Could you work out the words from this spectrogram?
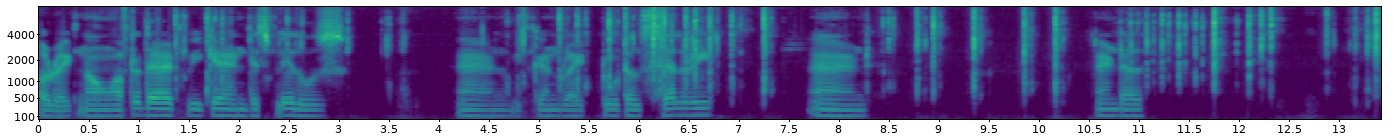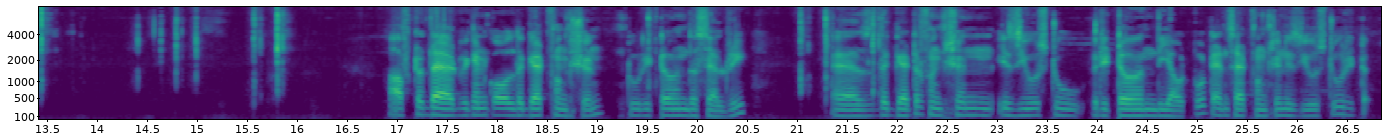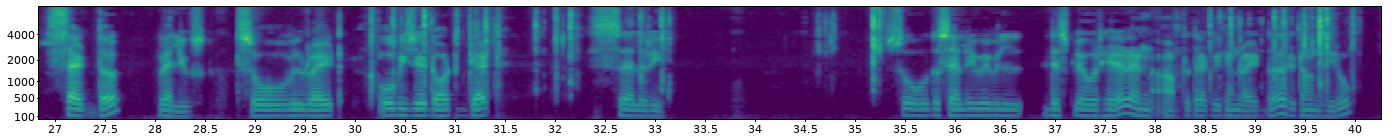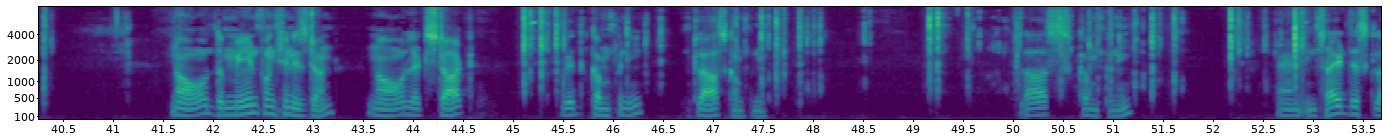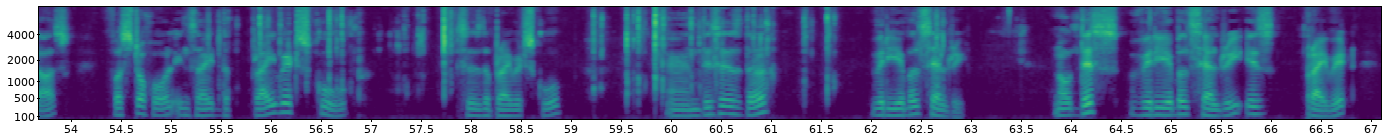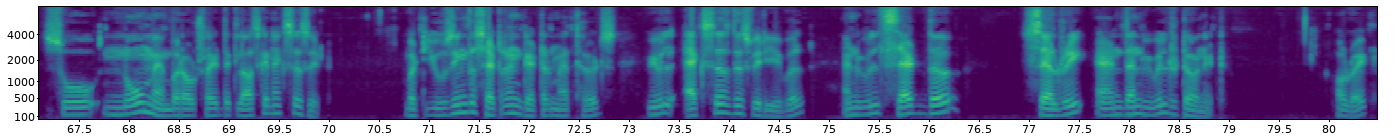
Alright now after that we can display those. And we can write total salary and and uh, after that we can call the get function to return the salary as the getter function is used to return the output and set function is used to set the values. So we'll write obj.get salary. So the salary we will display over here and after that we can write the return 0 now the main function is done. Now let's start with company class company class company. And inside this class first of all inside the private scope this is the private scope and this is the variable salary. Now this variable salary is private so no member outside the class can access it. But using the setter and getter methods we will access this variable and we will set the salary and then we will return it alright.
